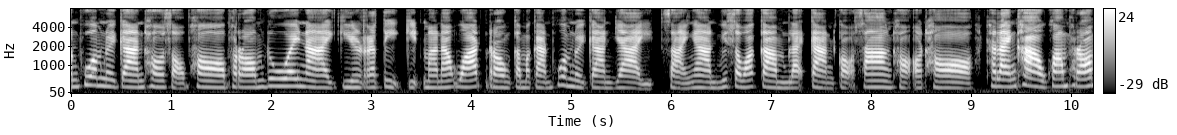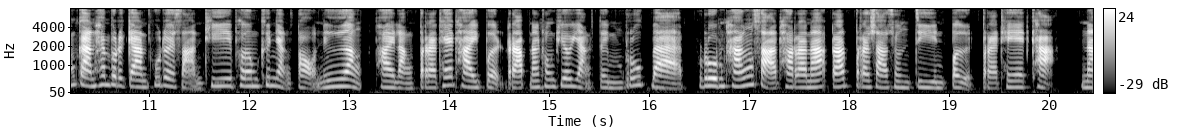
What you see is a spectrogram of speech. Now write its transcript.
รผู้อำนวยการทสพพร้อมด้วยนายกีรติกิจมานวัฒน์รองกรรมการผู้อำนวยการใหญ่ สายงานวิศวกรรม และการก่อสร้างทอทแถลงข่าวความพร้อมการให้บริการผู้โดยสารที่เพิ่มขึ้นอย่างต่อเนื่อง ภายหลังประเทศไทยเปิดรับนักท่องเที่ยวอย่างเต็มรูปแบบ รวมทั้งสาธารณรัฐประชาชนจีนเปิดประเทศค่ะ น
